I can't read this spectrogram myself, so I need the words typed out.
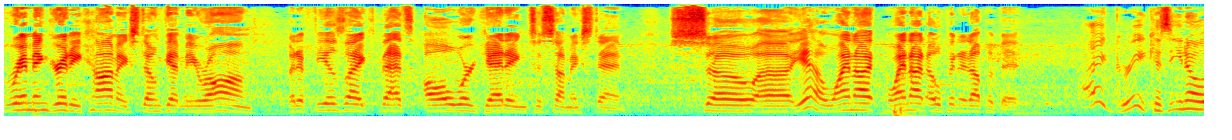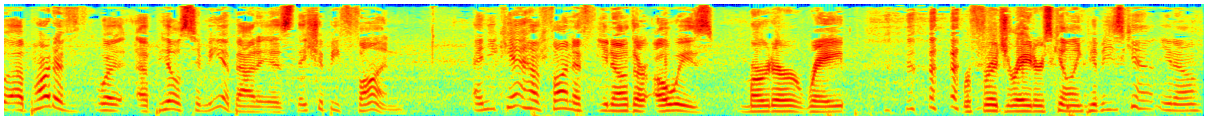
grim and gritty comics. Don't get me wrong, but it feels like that's all we're getting to some extent. So uh, yeah, why not? Why not open it up a bit? I agree because, you know, a part of what appeals to me about it is they should be fun. And you can't have fun if, you know, they're always murder, rape, refrigerators killing people. You just can't, you know.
